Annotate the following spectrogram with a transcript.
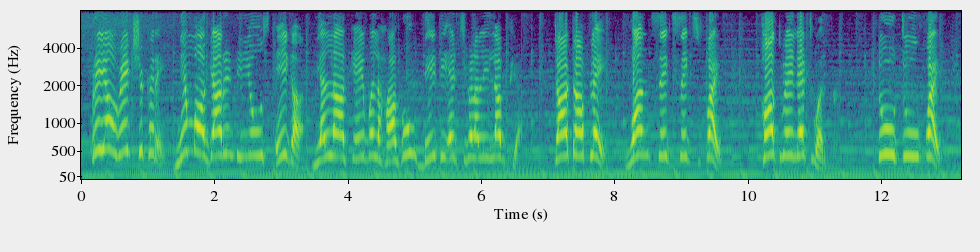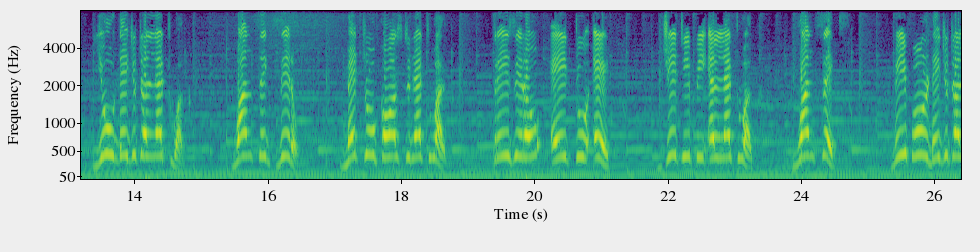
ಪ್ರಿಯ ವೀಕ್ಷಕರೇ, ನಿಮ್ಮ ಗ್ಯಾರಂಟಿ ನ್ಯೂಸ್ ಈಗ ಎಲ್ಲ ಕೇಬಲ್ ಹಾಗೂ ಡಿಟಿಎಚ್ಗಳಲ್ಲಿ ಲಭ್ಯ. Tata play one six six five, Hathway network two two five, U digital network one six zero, metro cast network 30828 GTPL network 16 V4 digital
